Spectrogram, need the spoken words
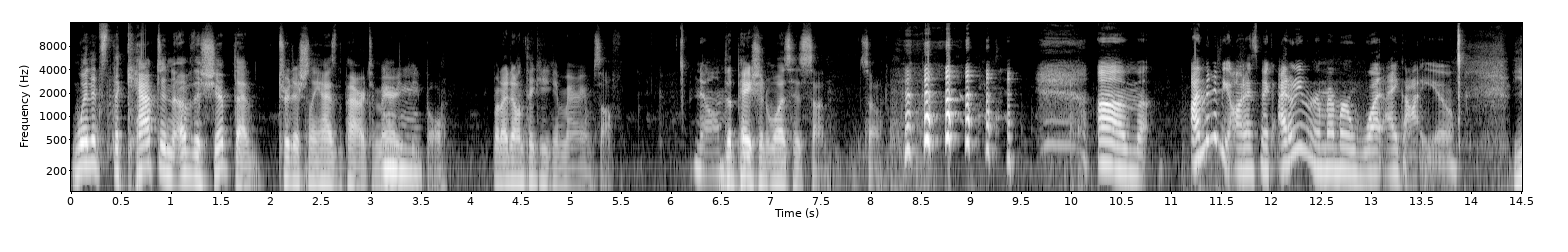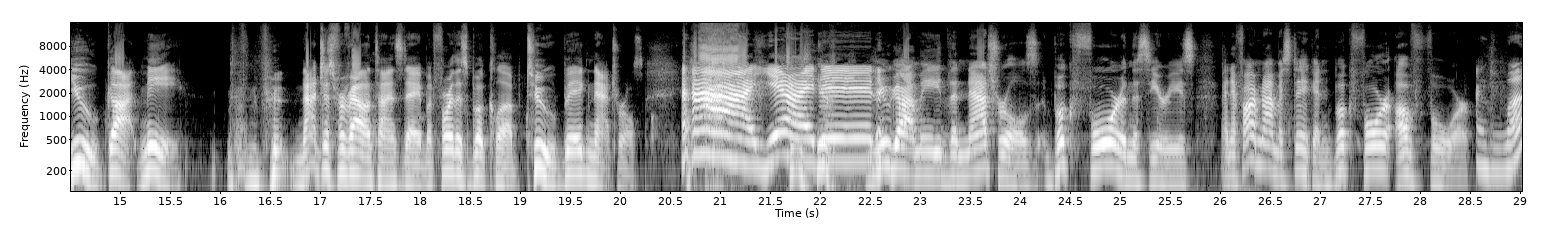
When it's the captain of the ship that traditionally has the power to marry Mm-hmm. people, but I don't think he can marry himself. No. The patient was his son, so um, I'm gonna be honest, Mick. I don't even remember what I got you. you got me. Not just for Valentine's Day, but for this book club, two big naturals. Ah, yeah, I did. You got me the Naturals, book four in the series, and if I'm not mistaken, book four of four. I love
